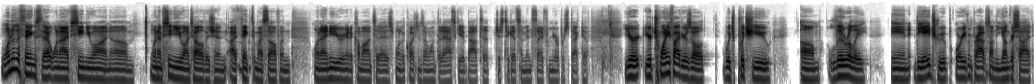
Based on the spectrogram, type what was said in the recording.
One of the things that when I've seen you on, um, when I've seen you on television, I think to myself, and – when I knew you were going to come on today is one of the questions I wanted to ask you about to just to get some insight from your perspective. You're you're 25 years old, which puts you um, literally in the age group, or even perhaps on the younger side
